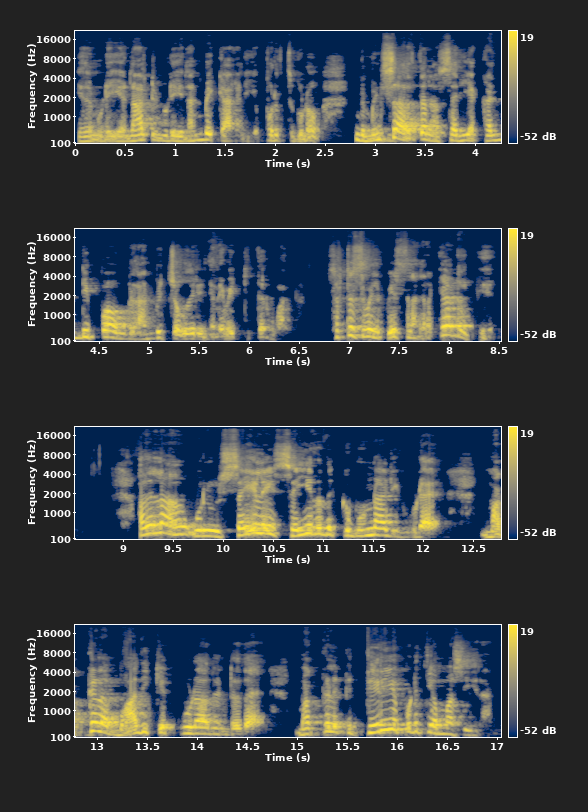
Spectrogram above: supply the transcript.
இதனுடைய நாட்டினுடைய நன்மைக்காக நீங்க பொறுத்துக்கணும். இந்த மின்சாரத்தை நான் சரியா கண்டிப்பா உங்கள் அன்பு சகோதரி நிறைவேற்றி தருவார். சட்டசபையில் பேசுனாங்க ரெக்கார்ட் இருக்கு அதெல்லாம் ஒரு செயலை செய்யறதுக்கு முன்னாடி கூட மக்களை பாதிக்க கூடாதுன்றத மக்களுக்கு தெரியப்படுத்தி அம்மா செய்யறாங்க.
